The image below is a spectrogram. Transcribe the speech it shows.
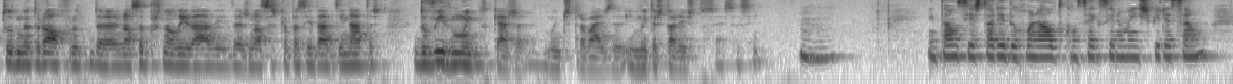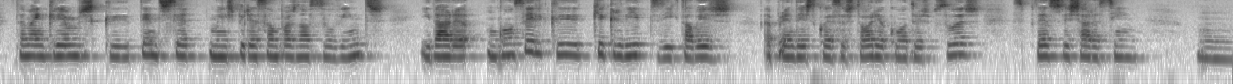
tudo natural, fruto da nossa personalidade e das nossas capacidades inatas. Duvido muito que haja muitos trabalhos e muitas histórias de sucesso assim. Então, se a história do Ronaldo consegue ser uma inspiração, também queremos que tentes ser uma inspiração para os nossos ouvintes e dar eh, um conselho que, que acredites e que talvez aprendeste com essa história ou com outras pessoas. Se pudesses deixar assim um-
